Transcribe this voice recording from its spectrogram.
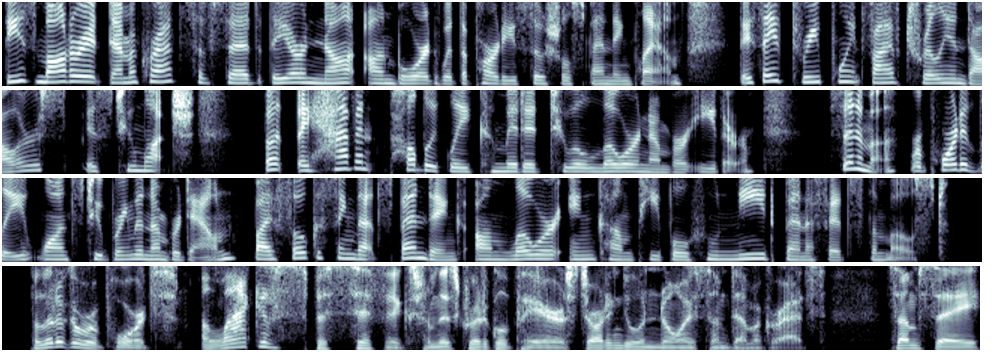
These moderate Democrats have said they are not on board with the party's social spending plan. They say $3.5 trillion is too much but they haven't publicly committed to a lower number either. Sinema reportedly wants to bring the number down by focusing that spending on lower income people who need benefits the most. Politico reports a lack of specifics from this critical pair is starting to annoy some Democrats. Some say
